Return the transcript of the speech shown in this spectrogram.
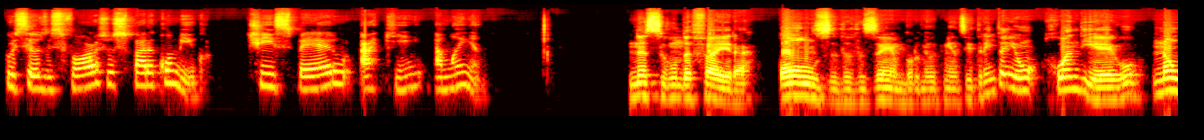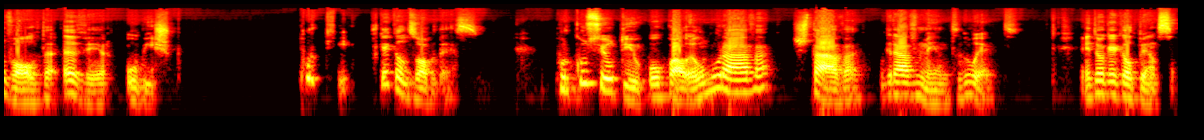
por seus esforços para comigo. Te espero aqui amanhã. Na segunda-feira, 11 de dezembro de 1531, Juan Diego não volta a ver o bispo. Porquê? Porquê é que ele desobedece? Porque o seu tio com o qual ele morava estava gravemente doente. Então o que é que ele pensa?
